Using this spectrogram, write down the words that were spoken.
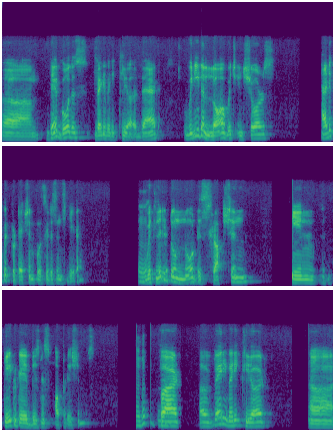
um, their goal is very, very clear that we need a law which ensures adequate protection for citizens' data mm-hmm. with little to no disruption in day-to-day business operations, mm-hmm. but a very, very clear uh,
